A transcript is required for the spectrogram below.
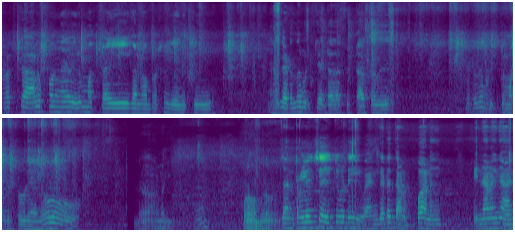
അതൊക്കെ ആളിപ്പോൾ ഇങ്ങനെ വരും മക്കളെ കണ്ണ് ഓപ്പറേഷൻ ചെയ്തിട്ട്. ഞാൻ കിടന്ന് പിടിക്കട്ടെ അതാ കിട്ടാത്തത്. കിടന്ന് പിടിക്കുമ്പോൾ കിട്ടൂലല്ലോ. ഇവിടെ സെൻട്രലൈസ് ആയിട്ട് ഇവിടെ ഭയങ്കര തണുപ്പാണ്. പിന്നാണെങ്കിൽ ഞാൻ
